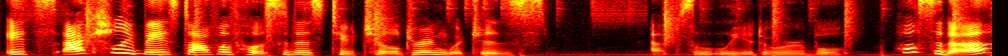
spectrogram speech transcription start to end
It's actually based off of Hosoda's two children, which is absolutely adorable. Hosoda,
